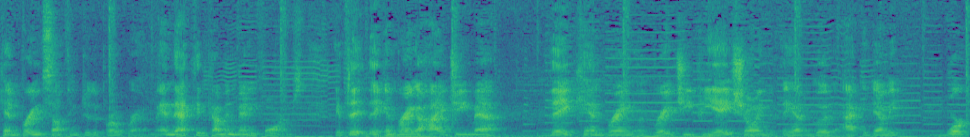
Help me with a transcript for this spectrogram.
can bring something to the program. And that can come in many forms. If they, they can bring a high GMAT, they can bring a great GPA showing that they have good academic work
